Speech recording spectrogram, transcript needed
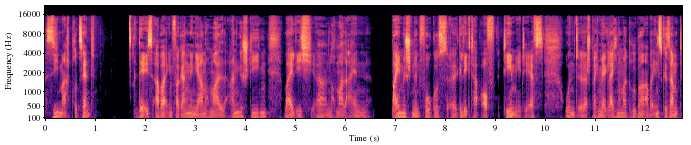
7, 8 Prozent. Der ist aber im vergangenen Jahr nochmal angestiegen, weil ich äh, nochmal ein beimischenden Fokus äh, gelegt habe auf Themen-ETFs. Und äh, da sprechen wir ja gleich nochmal drüber. Aber insgesamt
